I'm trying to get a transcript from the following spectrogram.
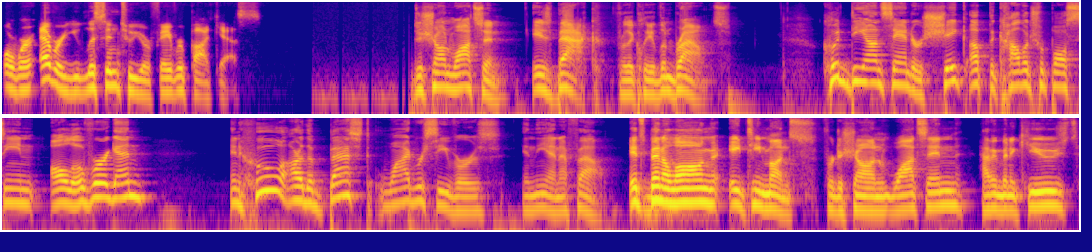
or wherever you listen to your favorite podcasts. Deshaun Watson is back for the Cleveland Browns. Could Deion Sanders shake up the college football scene all over again? And who are the best wide receivers in the NFL? It's been a long 18 months for Deshaun Watson, having been accused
